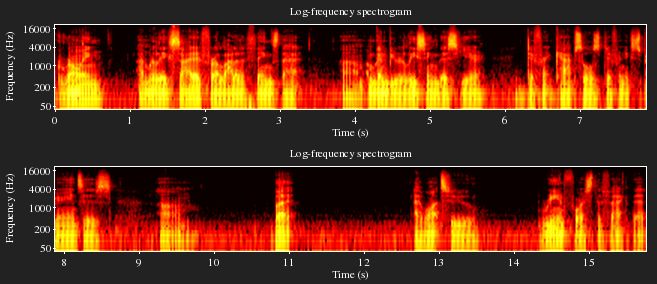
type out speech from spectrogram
growing I'm really excited for a lot of the things that um, I'm going to be releasing this year different capsules, different experiences. Um, but I want to reinforce the fact that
